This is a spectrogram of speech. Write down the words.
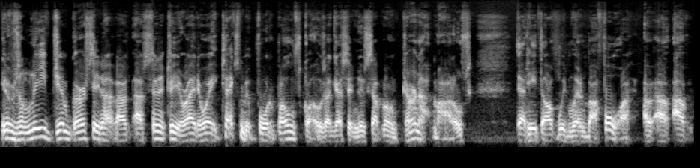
It was a leave Jim Gerstein. I, I, I, sent it to you right away. He texted me before the polls closed. I guess he knew something on turnout models that he thought we'd win by four. I, will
